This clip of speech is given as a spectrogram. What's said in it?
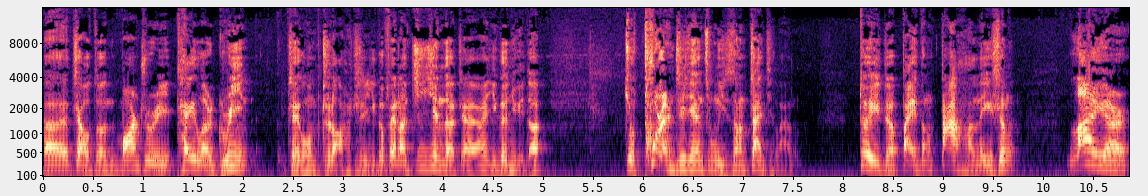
呃叫做 Marjorie Taylor Greene，这个我们知道是一个非常激进的这样一个女的，就突然之间从椅子上站起来了，对着拜登大喊了一声 “liar”，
